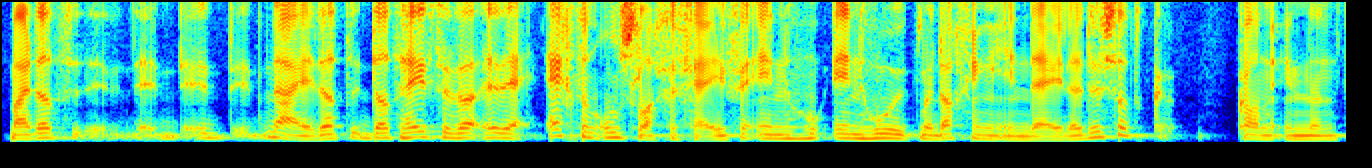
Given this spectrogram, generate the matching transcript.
Maar dat, nou ja, dat, dat heeft er wel echt een omslag gegeven in, hoe- in hoe ik mijn dag ging indelen. Dus dat kan in een...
